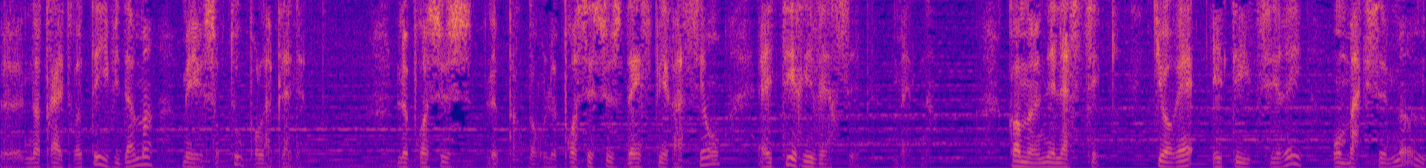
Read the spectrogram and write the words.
euh, notre être-té, évidemment, mais surtout pour la planète. Le processus, d'inspiration est irréversible maintenant, comme un élastique qui aurait été étiré au maximum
